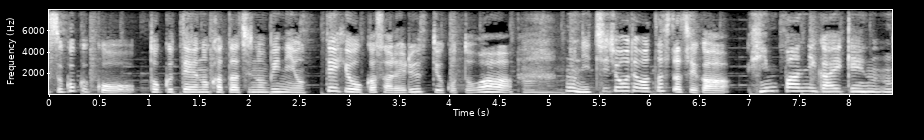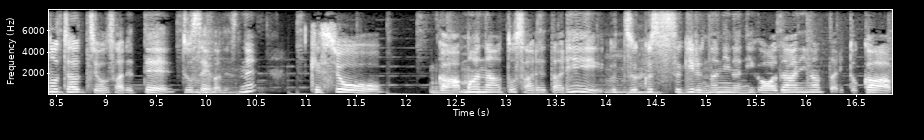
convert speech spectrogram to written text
すごくこう特定の形の美によって評価されるっていうことは、うん、もう日常で私たちが頻繁に外見のジャッジをされて女性がですね、うん、化粧がマナーとされたり、美しすぎる何々が話題になったりとか、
